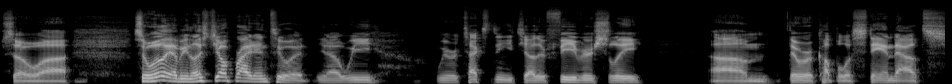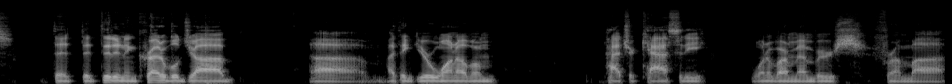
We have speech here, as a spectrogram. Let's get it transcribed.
So, uh, so Willy, I mean, let's jump right into it. You know, we we were texting each other feverishly. Um, there were a couple of standouts that that did an incredible job. Um, I think you're one of them. Patrick Cassidy, one of our members from uh,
